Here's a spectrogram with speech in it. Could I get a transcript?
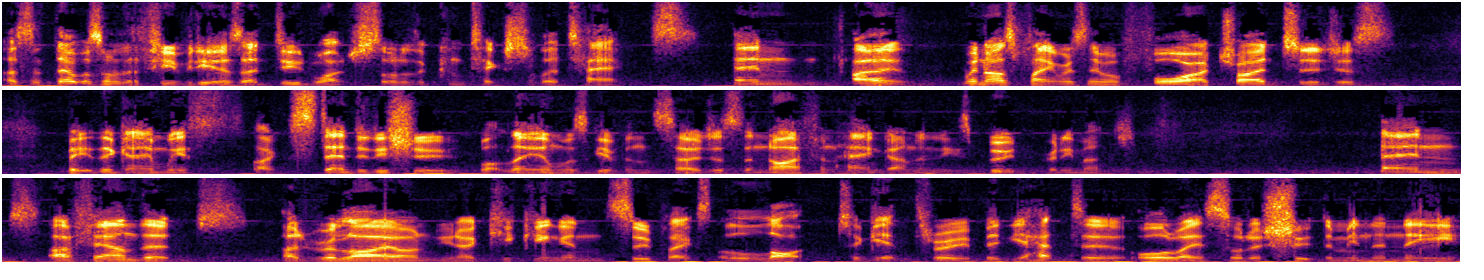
I said that was one of the few videos I did watch, sort of the contextual attacks. And I, when I was playing Resident Evil 4, I tried to just beat the game with like standard issue, what Leon was given, so just a knife and handgun and his boot, pretty much. And I found that I'd rely on you know kicking and suplex a lot to get through, but you had to always sort of shoot them in the knee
